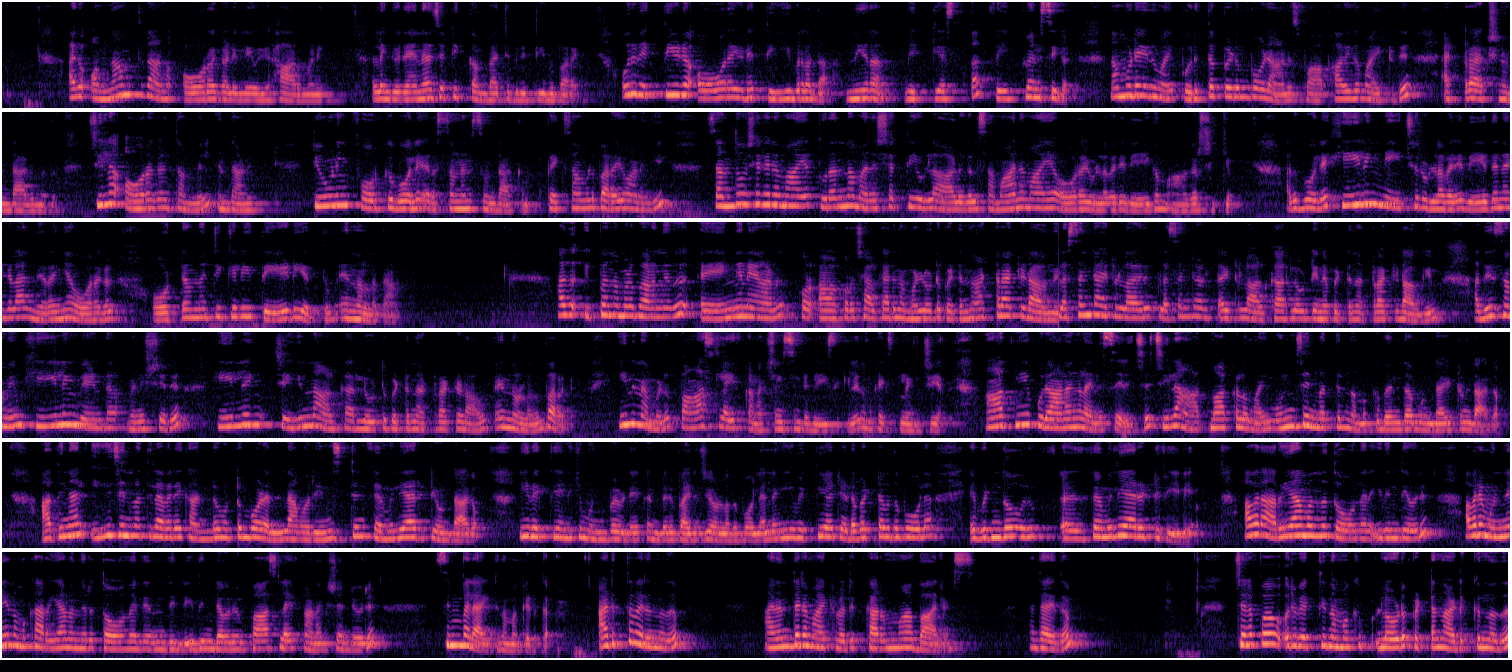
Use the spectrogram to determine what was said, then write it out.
അതിൽ ഒന്നാമത്തതാണ് ഓറകളിലെ ഒരു ഹാർമണി അല്ലെങ്കിൽ ഒരു എനർജറ്റിക് കമ്പാറ്റബിലിറ്റി എന്ന് പറയും. ഒരു വ്യക്തിയുടെ ഓറയുടെ തീവ്രത നിറം വ്യത്യസ്ത ഫ്രീക്വൻസികൾ നമ്മുടേതുമായി പൊരുത്തപ്പെടുമ്പോഴാണ് സ്വാഭാവികമായിട്ടൊരു അട്രാക്ഷൻ ഉണ്ടാകുന്നത്. ചില ഓറകൾ തമ്മിൽ എന്താണ്? ട്യൂണിംഗ് ഫോർക്ക് പോലെ റെസണൻസ് ഉണ്ടാക്കും. ഇപ്പോൾ എക്സാമ്പിൾ പറയുവാണെങ്കിൽ സന്തോഷകരമായ തുറന്ന മനഃശക്തിയുള്ള ആളുകൾ സമാനമായ ഓറയുള്ളവരെ വേഗം ആകർഷിക്കും. അതുപോലെ ഹീലിംഗ് നേച്ചർ ഉള്ളവരെ വേദനകളാൽ നിറഞ്ഞ ഓറകൾ ഓട്ടോമാറ്റിക്കലി തേടിയെത്തും എന്നുള്ളതാണ്. അത് ഇപ്പം നമ്മൾ പറഞ്ഞത് എങ്ങനെയാണ് കുറച്ച് ആൾക്കാർ നമ്മളിലോട്ട് പെട്ടെന്ന് അട്രാക്റ്റഡ് ആവുന്നത്. പ്ലസന്റ് ആയിട്ടുള്ള ഒരു പ്ലസന്റ് ആയിട്ടുള്ള ആൾക്കാരിലോട്ട് തന്നെ പെട്ടെന്ന് അട്രാക്റ്റഡ് ആവുകയും അതേസമയം ഹീലിംഗ് വേണ്ട മനുഷ്യർ ഹീലിംഗ് ചെയ്യുന്ന ആൾക്കാരിലോട്ട് പെട്ടെന്ന് അട്രാക്റ്റഡ് ആവും എന്നുള്ളതും പറഞ്ഞു. ഇനി നമ്മൾ പാസ്റ്റ് ലൈഫ് കണക്ഷൻസിന്റെ ബേസിക്കലി നമുക്ക് എക്സ്പ്ലെയിൻ ചെയ്യാം. ആത്മീയ പുരാണങ്ങൾ അനുസരിച്ച് ചില ആത്മാക്കളുമായി മുൻജന്മത്തിൽ നമുക്ക് ബന്ധമുണ്ടായിട്ടുണ്ടാകാം. അതിനാൽ ഈ ജന്മത്തിൽ അവരെ കണ്ടുമുട്ടുമ്പോഴെല്ലാം ഒരു ഇൻസ്റ്റന്റ് ഫെമിലിയാരിറ്റി ഉണ്ടാകും. ഈ വ്യക്തി എനിക്ക് മുൻപ് എവിടെ കണ്ടൊരു പരിചയമുള്ളതുപോലെ അല്ലെങ്കിൽ ഈ വ്യക്തിയായിട്ട് ഇടപെട്ടതുപോലെ എവിടെന്തോ ഒരു ഫെമിലിയാരിറ്റി ഫീൽ ചെയ്യും. അവർ അറിയാമെന്ന് തോന്നൽ ഇതിന്റെ ഒരു അവരെ മുന്നേ നമുക്ക് അറിയാമെന്നൊരു തോന്നൽ എന്തിന്റെ ഇതിന്റെ ഒരു പാസ്റ്റ് ലൈഫ് കണക്ഷന്റെ ഒരു സിമ്പിളായിട്ട് നമുക്ക് എടുക്കാം അടുത്ത് വരുന്നത് അനന്തരമായിട്ടുള്ളൊരു കർമ്മ ബാലൻസ് അതായത് ചിലപ്പോൾ ഒരു വ്യക്തി നമുക്ക് ലോഡ് പെട്ടെന്ന് അടുക്കുന്നത്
